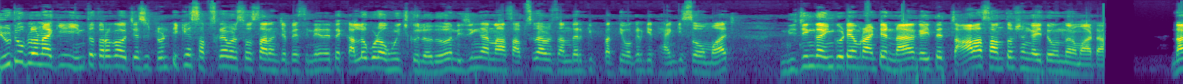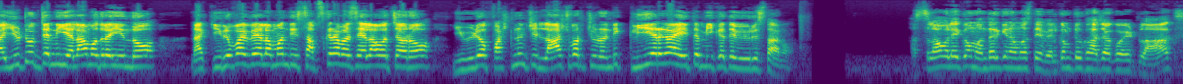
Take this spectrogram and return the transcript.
యూట్యూబ్లో నాకు ఇంత త్వరగా వచ్చేసి ట్వంటీ కే సబ్స్క్రైబర్స్ వస్తారని చెప్పేసి నేనైతే కళ్ళు కూడా ఊహించుకోలేదు. నిజంగా నా సబ్స్క్రైబర్స్ అందరికీ ప్రతి ఒక్కరికి థ్యాంక్ యూ సో మచ్ నిజంగా ఇంకోటి ఏమరా అంటే నాకైతే చాలా సంతోషంగా అయితే ఉందన్నమాట. నా యూట్యూబ్ జర్నీ ఎలా మొదలయ్యిందో నాకు ఇరవై వేల మంది సబ్స్క్రైబర్స్ ఎలా వచ్చారో ఈ వీడియో ఫస్ట్ నుంచి లాస్ట్ వరకు చూడండి క్లియర్గా అయితే మీకైతే వివరిస్తాను. అస్సలం అందరికీ నమస్తే వెల్కమ్ టు ఖాజా కోయిట్ బ్లాగ్స్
